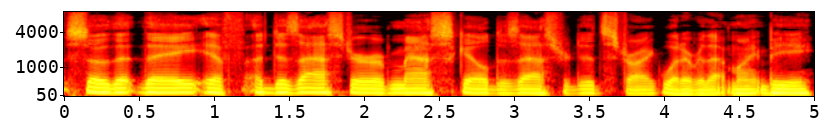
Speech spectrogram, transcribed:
so that they, if a disaster, mass scale disaster did strike, whatever that might be,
